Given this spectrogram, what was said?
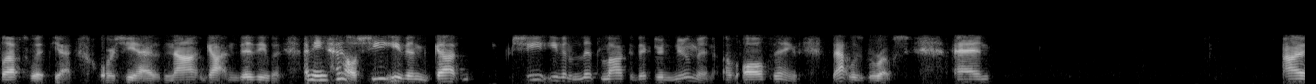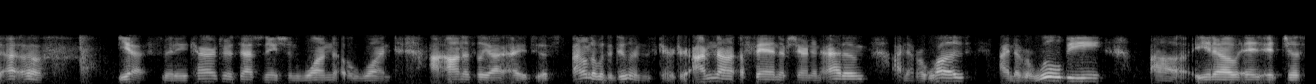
slept with yet, or she has not gotten busy with? I mean, hell, she even got she even lip locked Victor Newman of all things. That was gross. And I, I uh, yes, Smitty, character assassination 101. I, honestly, I, I just I don't know what to do in this character. I'm not a fan of Sharon and Adam. I never was. I never will be. Uh, you know, it, it just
